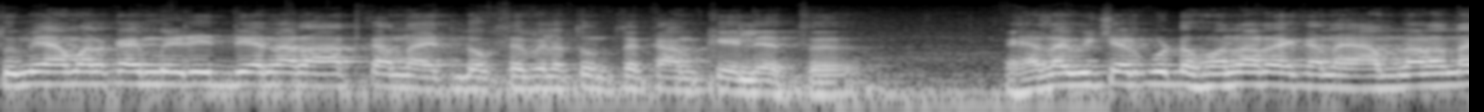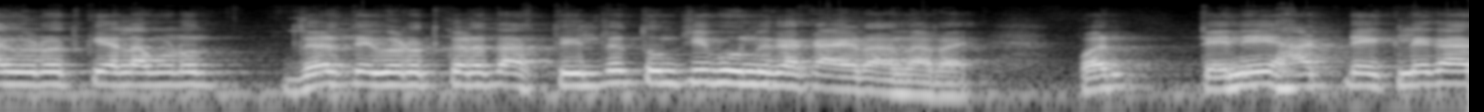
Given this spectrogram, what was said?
तुम्ही आम्हाला काय मेरिट देणार आहात का नाहीत लोकसभेला तुमचं काम केल्याचं? ह्याचा विचार कुठं होणार आहे का नाही? आमदारांना विरोध केला म्हणून जर ते विरोध करत असतील तर तुमची भूमिका काय राहणार आहे? पण त्यांनी हात टेकले का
